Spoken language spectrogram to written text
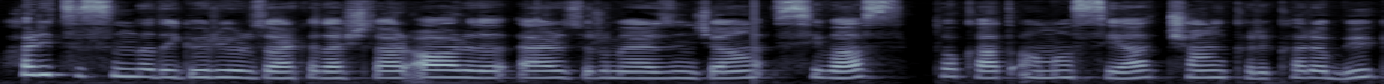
Haritasında da görüyoruz arkadaşlar. Ağrı, Erzurum, Erzincan, Sivas, Tokat, Amasya, Çankırı, Karabük,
